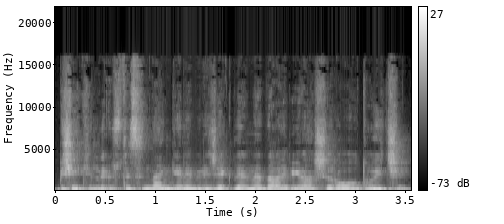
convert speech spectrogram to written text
Bir şekilde üstesinden gelebileceklerine dair inançları olduğu için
